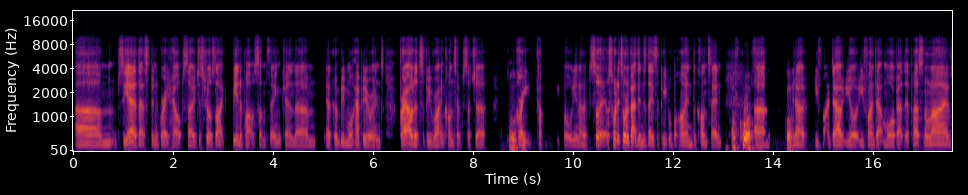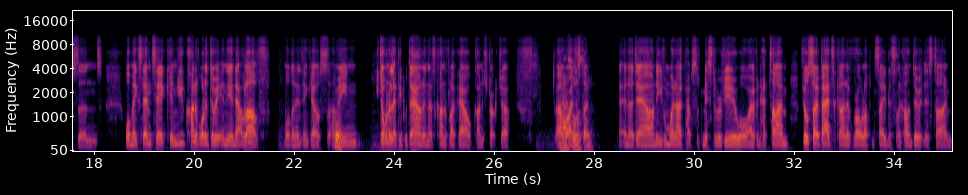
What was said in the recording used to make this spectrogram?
Um, so yeah, that's been a great help. So it just feels like being a part of something, and um, I couldn't be more happier and prouder to be writing content for such a Awesome. great couple of people. You know, so that's what it's all about. At the end of the day, it's the people behind the content. Of course. Um, of course. You know, you find out your you find out more about their personal lives and what makes them tick, and you kind of want to do it in the end out of love more than anything else. I mean, you don't want to let people down, and that's kind of like our kind of structure. Uh, where I just don't letting her down, even when I perhaps have missed a review or I haven't had time. Feel so bad to kind of roll up and say this and I can't do it this time.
